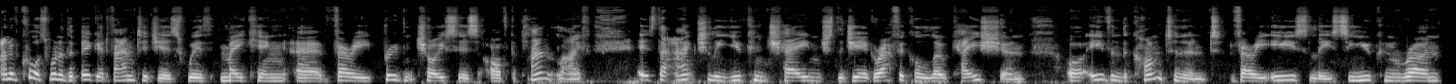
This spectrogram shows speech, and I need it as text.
And of course, one of the big advantages with making uh, very prudent choices of the plant life is that actually you can change the geographical location or even the continent very easily. So you can run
